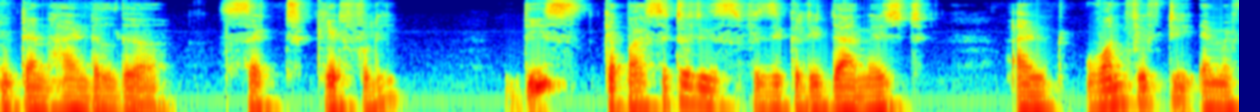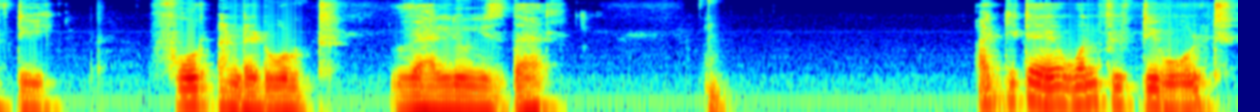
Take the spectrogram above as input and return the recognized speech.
you can handle the set carefully. This capacitor is physically damaged and 150 mft 400 volt value is there. I get a 150 volt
